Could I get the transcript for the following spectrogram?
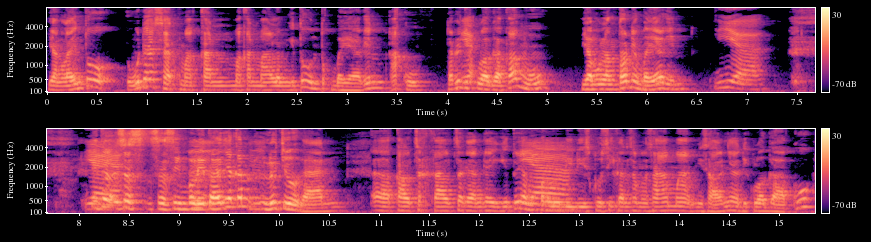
yang lain tuh udah set makan makan malam gitu untuk bayarin aku tapi di Iya. keluarga kamu yang ulang tahun yang bayarin Iya. Iya. itu iya. ses- sesimpel itu aja kan Hmm. lucu kan culture culture yang kayak gitu yang Iya. perlu didiskusikan sama-sama misalnya di keluarga aku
